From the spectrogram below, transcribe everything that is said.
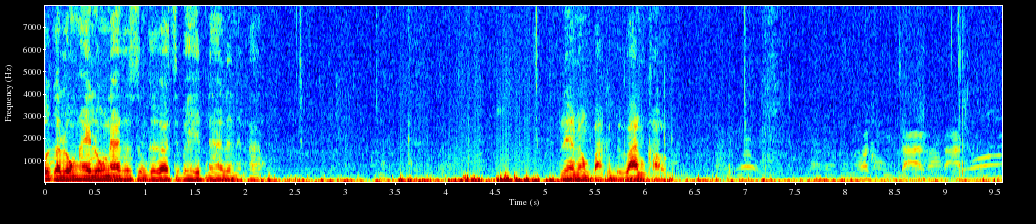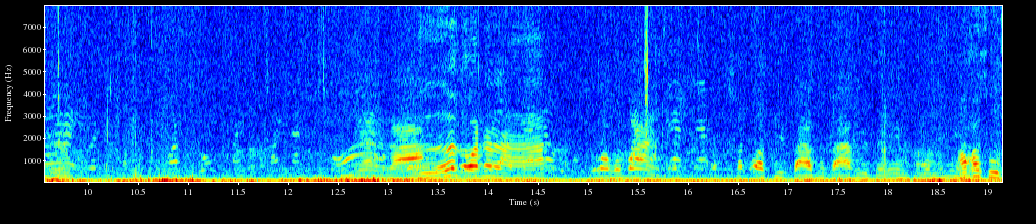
อ้ยก็ลงให้ลงนะถ้าสมเกิดว่าจะไปเฮ็ดนาเลยนะครับเรียกน้องปากกันไปบ้านเขาวัดที่ตาตาเออก็ออดนั่นล่ะเพราะว่าผมว่ามันออดที่ตาผู้ตาผู้เสยผู้นี้เขาก็สูบ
